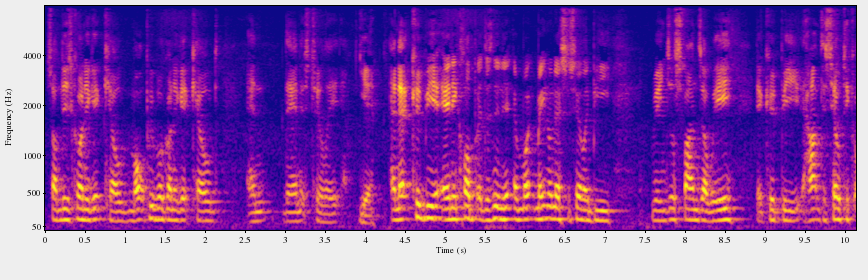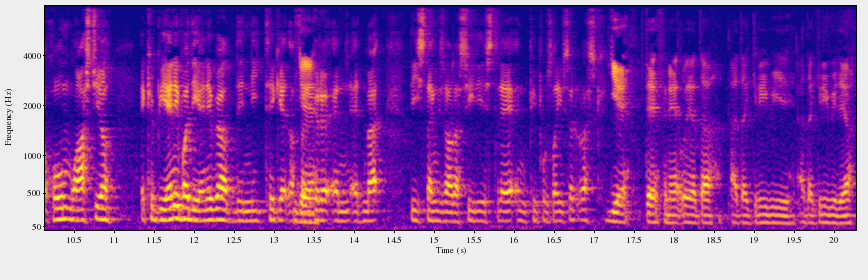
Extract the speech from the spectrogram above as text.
somebody's going to get killed, multiple people are going to get killed, and then it's too late. Yeah. And it could be at any club. It doesn't. It might not necessarily be Rangers fans away. It could be happened to Celtic at home last year. It could be anybody anywhere. They need to get their Yeah. finger out and admit these things are a serious threat and people's lives are at risk. Yeah, definitely. I'd, uh, I'd agree with you. I'd agree with you there.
